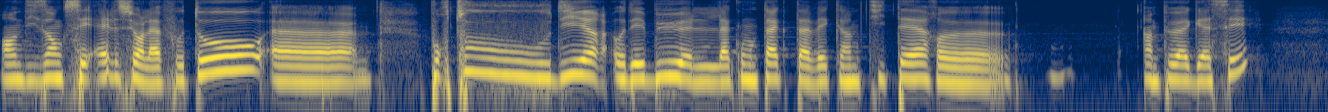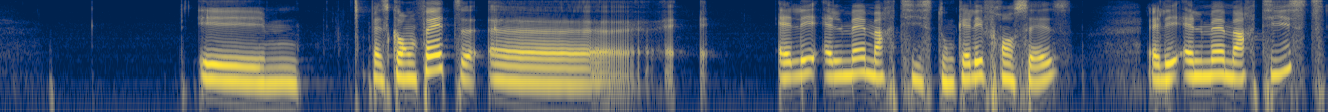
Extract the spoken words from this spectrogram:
en disant que c'est elle sur la photo. Euh, pour tout dire, au début, elle la contacte avec un petit air euh, un peu agacé. Et parce qu'en fait, elle est elle-même artiste, donc elle est française. Elle est elle-même artiste.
